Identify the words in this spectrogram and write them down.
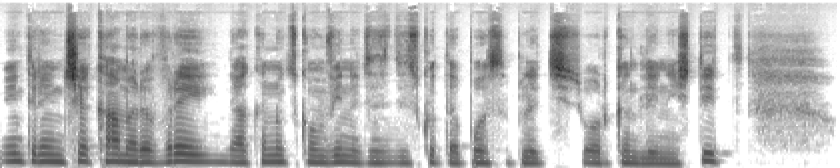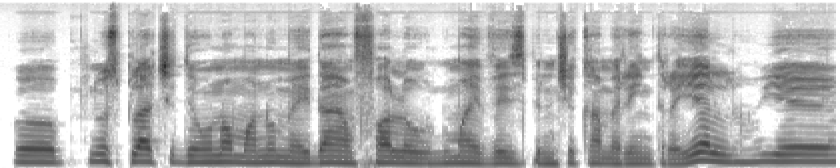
intri în ce cameră vrei, dacă nu-ți convine ce se discută, poți să pleci oricând liniștit, uh, nu-ți place de un om anume, îi dai un follow, nu mai vezi prin ce camere intră el, e...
